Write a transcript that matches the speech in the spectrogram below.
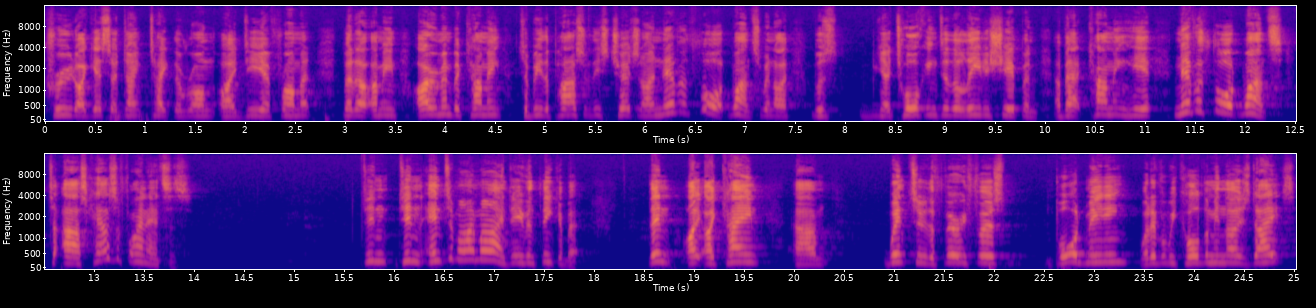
crude, I guess, so don't take the wrong idea from it. But uh, I mean, I remember coming to be the pastor of this church, and I never thought once when I was you know, talking to the leadership and about coming here, never thought once to ask, how's the finances? Didn't, didn't enter my mind to even think about it. Then I, I came, um, went to the very first board meeting, whatever we called them in those days,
